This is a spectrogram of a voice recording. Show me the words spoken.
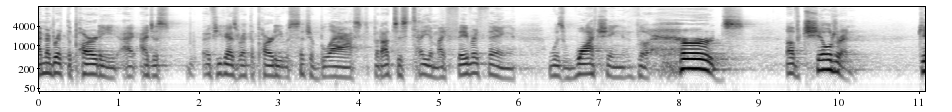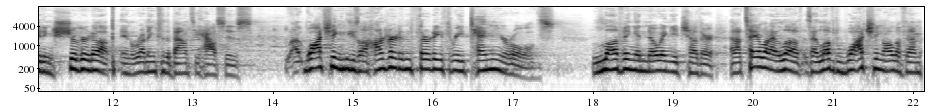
I remember at the party, I, I just, if you guys were at the party, it was such a blast. But I'll just tell you, my favorite thing was watching the herds of children getting sugared up and running to the bouncy houses, watching these 133 10 year olds loving and knowing each other. And I'll tell you what I love is I loved watching all of them.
